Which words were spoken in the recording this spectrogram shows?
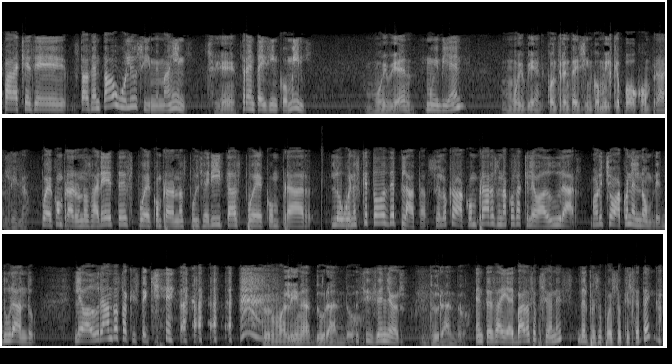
Para que se... ¿Está sentado, Julio? Sí, me imagino. Sí. 35 mil. Muy bien. Muy bien. Muy bien. ¿Con 35 mil qué puedo comprar, Lina? Puede comprar unos aretes, puede comprar unas pulseritas, puede comprar... Lo bueno es que todo es de plata. Usted lo que va a comprar es una cosa que le va a durar. Mejor dicho, va con el nombre, durando. Le va durando hasta que usted quiera. Turmalina Durando. Sí, señor. Durando. Entonces ahí hay varias opciones del presupuesto que usted tenga.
